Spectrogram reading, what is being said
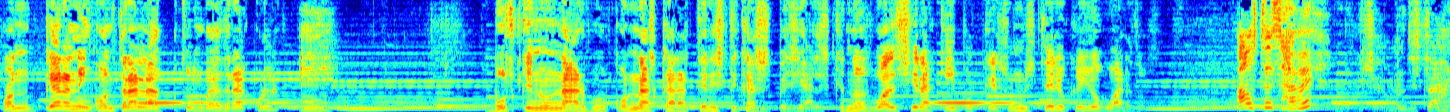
Cuando quieran encontrar la tumba de Drácula, Eh, busquen un árbol con unas características especiales, que no os voy a decir aquí porque es un misterio que yo guardo. ¿Ah, usted sabe? No sé dónde está.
